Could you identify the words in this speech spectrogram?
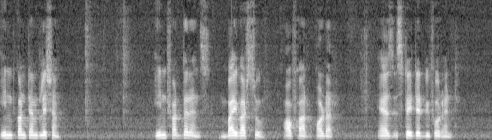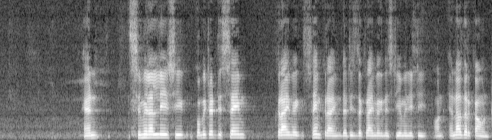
in contemplation, in furtherance by virtue of her order, as stated beforehand. And similarly, she committed the same crime, same crime, that is the crime against humanity, on another count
